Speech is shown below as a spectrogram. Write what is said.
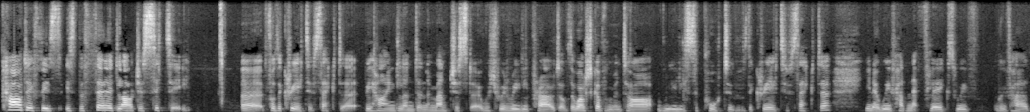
Cardiff is is the third largest city uh, for the creative sector behind London and Manchester, which we're really proud of. The Welsh Government are really supportive of the creative sector. You know, we've had Netflix, we've we've had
